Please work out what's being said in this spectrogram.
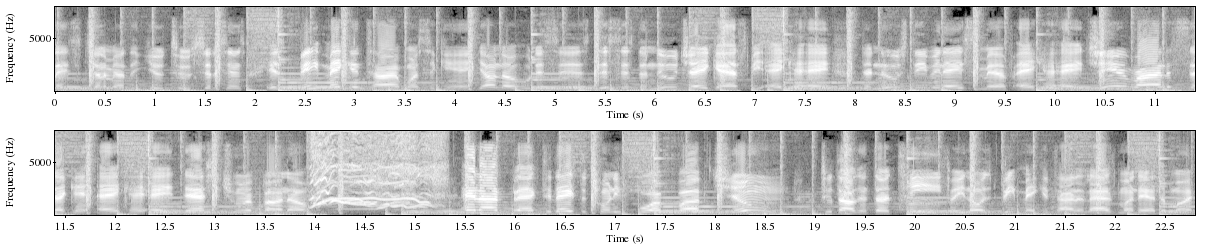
Ladies and gentlemen of the YouTube citizens, it's beat making time once again. Y'all know who this is. This is the new Jay Gatsby, aka the new Stephen A. Smith, aka Gene Ryan II, aka Dash Tru Inferno. And I'm back. Today's the 24th of June. 2013 so you know it's beat making time the last monday of the month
